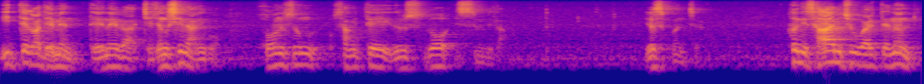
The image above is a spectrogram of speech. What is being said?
이때가 되면 대뇌가 제정신이 아니고 혼수 상태에 이를 수도 있습니다. 여섯 번째, 흔히 사람이 죽어갈 때는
